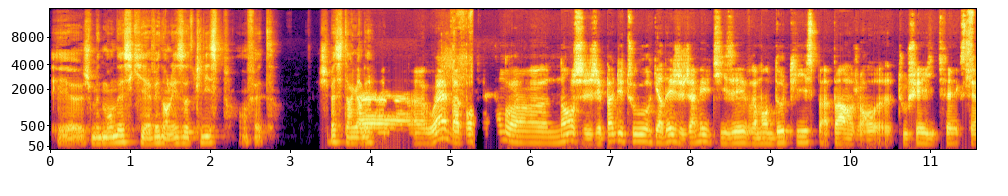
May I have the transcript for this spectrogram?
Et je me demandais ce qu'il y avait dans les autres Lisp en fait. Je sais pas si t'as regardé. ouais, bah pour euh, non, j'ai pas du tout regardé. J'ai jamais utilisé vraiment d'autres listes à part genre euh, toucher vite fait, etc.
